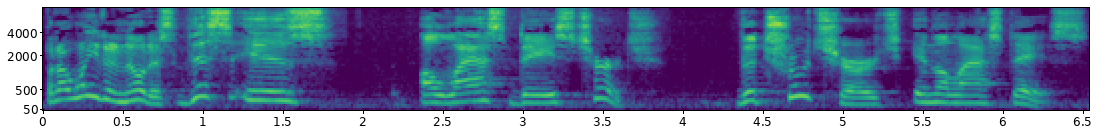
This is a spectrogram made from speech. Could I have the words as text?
But I want you to notice this is a last days church, the true church in the last days.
